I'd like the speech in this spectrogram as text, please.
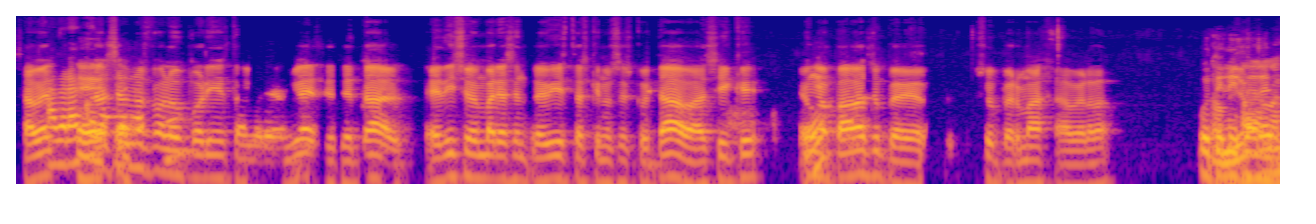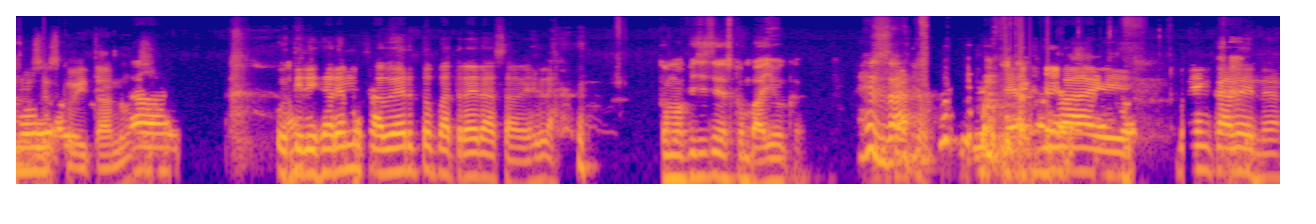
Sabes? Habrá eh, xa nos falou por Insta varias veces e tal. E dixo en varias entrevistas que nos escoitaba, así que é unha pava super, super maja, verdad? Utilizaremos... Escoita, ¿no? utilizaremos a Berto para traer a Sabela. Como fixistes con Bayuca. Exacto. E aquí vai, eh, vai en cadena.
